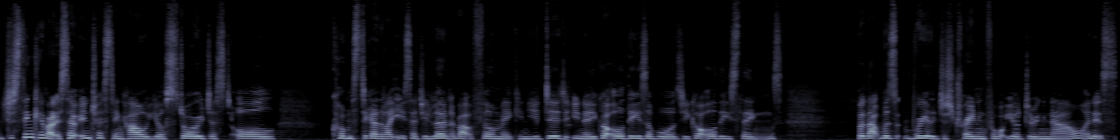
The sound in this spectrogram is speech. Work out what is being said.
just thinking about it. It's so interesting how your story just all comes together. Like you said, you learned about filmmaking. You did, you know, you got all these awards, you got all these things, but that was really just training for what you're doing now. And it's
